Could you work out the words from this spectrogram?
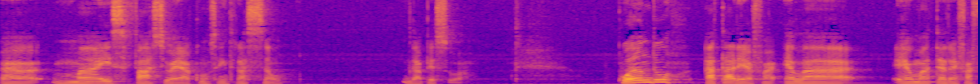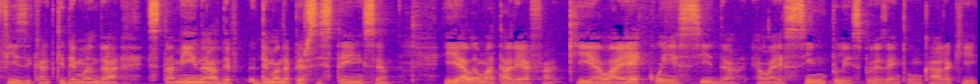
uh, mais fácil é a concentração da pessoa. Quando a tarefa ela é uma tarefa física que demanda estamina, de, demanda persistência, e ela é uma tarefa que ela é conhecida, ela é simples, por exemplo, um cara que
